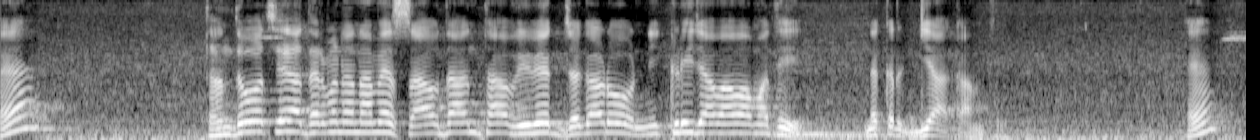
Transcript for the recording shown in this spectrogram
હે? ધંધો છે આ ધર્મના નામે સાવધાન થાવ, વિવેક જગાડો, નીકળી જાવ આવામાંથી. નકર ગયા કામથી. હે?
